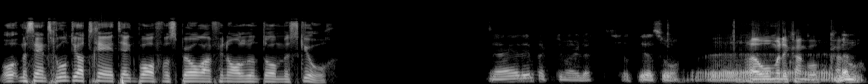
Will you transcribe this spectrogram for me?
Och, men sen tror inte jag 3 är tillräckligt bra för att spåra en final runt om med skor. Nej, det är mycket möjligt att det är så. Ja, men det kan gå. Kan men, gå.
